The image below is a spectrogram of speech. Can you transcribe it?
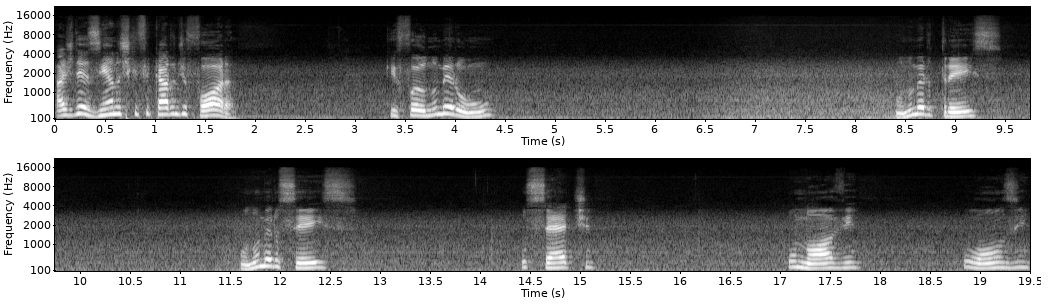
as dezenas que ficaram de fora, que foi o número 1, o número 3, o número 6, o 7, o 9, o 11,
